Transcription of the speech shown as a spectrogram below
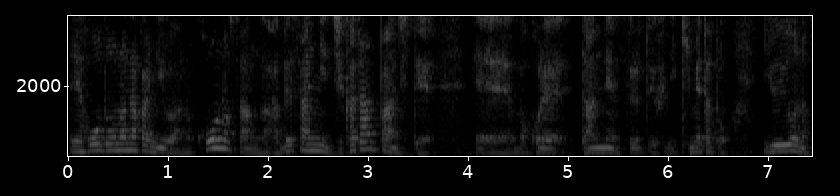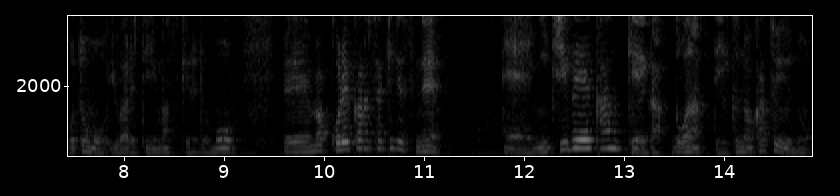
で報道の中にはあの河野さんが安倍さんに直談判して、えーまあ、これ断念するというふうに決めたというようなことも言われていますけれども、えーまあ、これから先ですねえー日米関係がどうなっていくのかというのを、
